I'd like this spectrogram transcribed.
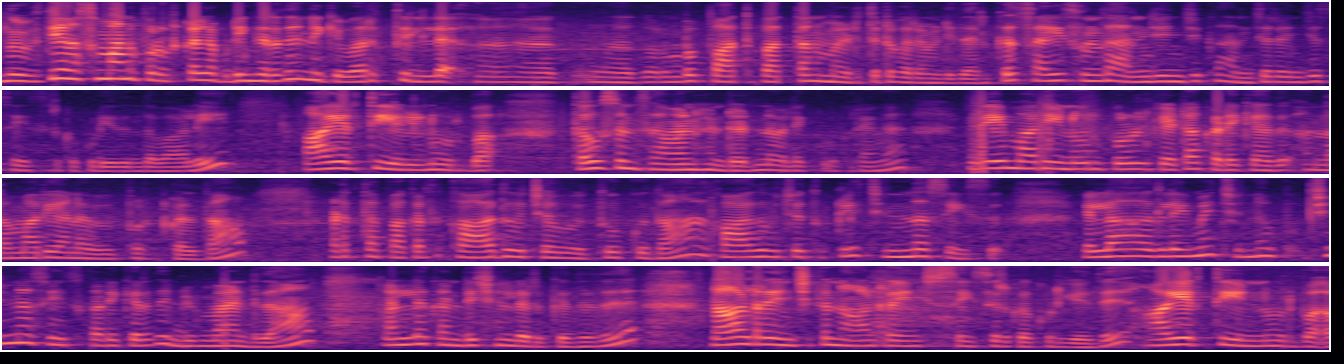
இந்த வித்தியாசமான பொருட்கள் அப்படிங்கிறது இன்றைக்கி வருத்து இல்லை. ரொம்ப பார்த்து பார்த்து தான் நம்ம எடுத்துகிட்டு வர வேண்டியதாக இருக்குது சைஸ் வந்து அஞ்சு இஞ்சுக்கு அஞ்சரை இன்ச்சு சைஸ் இருக்கக்கூடியது இந்த வாளி. ஆயிரத்தி எழுநூறுபா தௌசண்ட் செவன் ஹண்ட்ரட்னு விலைக்கு கொடுக்குறேங்க. இதே மாதிரி இன்னொரு பொருள் கேட்டால் கிடைக்காது. அந்த மாதிரியான பொருட்கள் தான். அடுத்த பார்க்குறது காது வச்ச ஒரு தூக்கு தான். காது வச்ச தூக்குலேயே சின்ன சைஸு எல்லா இதுலேயுமே சின்ன சின்ன சைஸ் கிடைக்கிறது டிமாண்ட் தான். நல்ல கண்டிஷனில் இருக்குது இது. நாலரை இன்ச்சுக்கு நாலரை இன்ச் சைஸ் இருக்கக்கூடியது. ஆயிரத்தி எண்ணூறுபா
